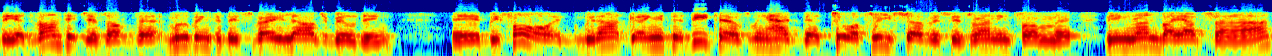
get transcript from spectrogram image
the advantages of uh, moving to this very large building uh, before, without going into details, we had uh, two or three services running from uh, being run by Yad Sarah,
